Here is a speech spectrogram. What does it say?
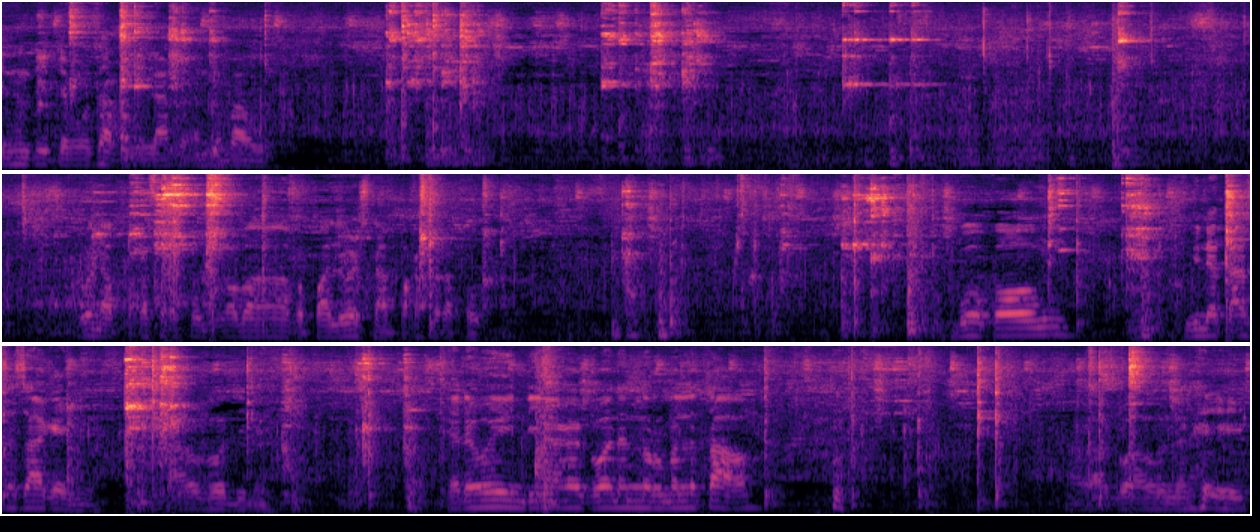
Hindi mo sa kanila sa ang labaw. Oh, napakasarap po mga ka-followers, napakasarap po. Bukong binata sa saging. Tawag ko din eh. Pero eh, hindi nakagawa ng normal na tao. Nakagawa ko na eh.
